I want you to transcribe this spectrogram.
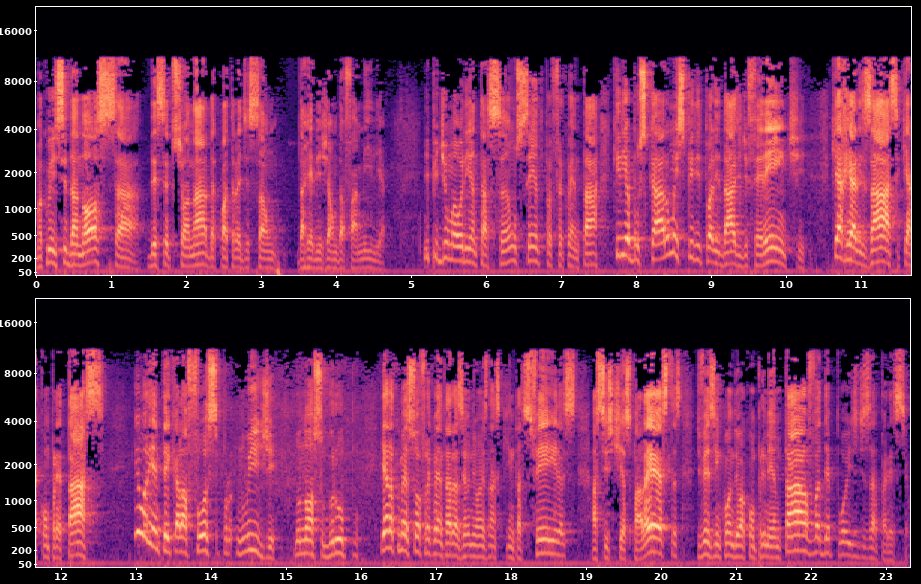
Uma conhecida nossa, decepcionada com a tradição da religião da família, me pediu uma orientação, um centro para frequentar, queria buscar uma espiritualidade diferente, que a realizasse, que a completasse. Eu orientei que ela fosse no ID, no nosso grupo, e ela começou a frequentar as reuniões nas quintas-feiras, assistia às palestras, de vez em quando eu a cumprimentava, depois desapareceu.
